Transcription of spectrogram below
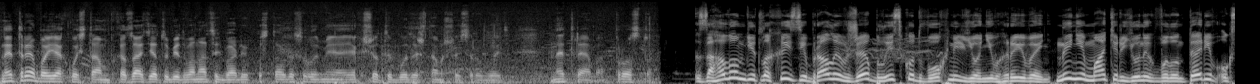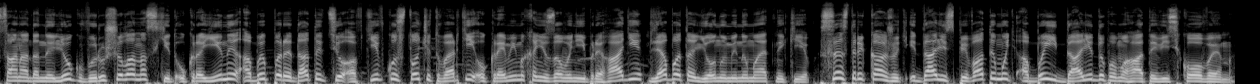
Не треба якось там казати, я тобі 12 балів поставлю, Соломія, якщо ти будеш там щось робити. Не треба. Просто. Загалом дітлахи зібрали вже близько 2 мільйонів гривень. Нині матір юних волонтерів Оксана Данилюк вирушила на схід України, аби передати цю автівку 104-й окремій механізованій бригаді для батальйону мінометників. Сестри кажуть, і далі співатимуть, аби й далі допомагати військовим.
